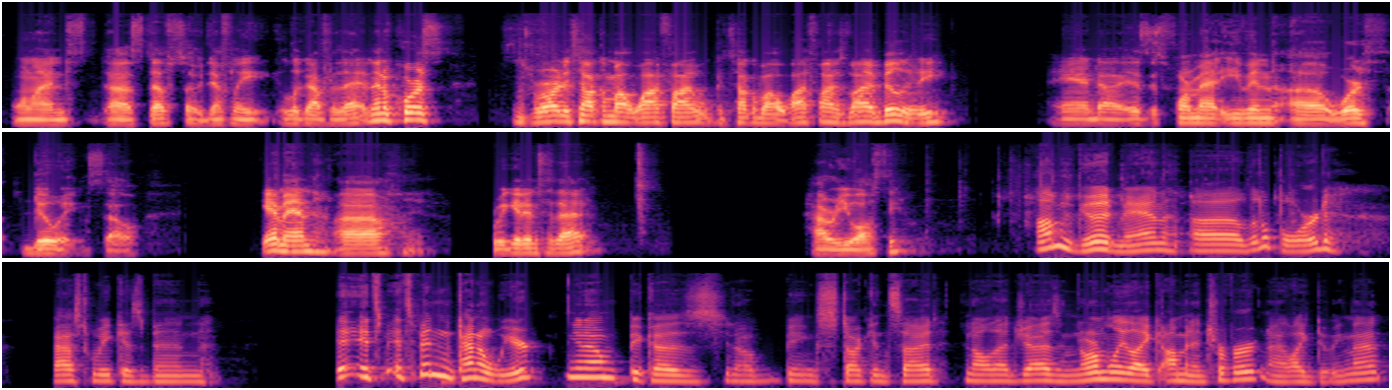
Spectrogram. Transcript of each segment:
online uh, stuff. So definitely look out for that. And then, of course, since we're already talking about Wi-Fi, we can talk about Wi-Fi's viability and uh, is this format even uh, worth doing? So, yeah, man. Uh, we get into that. How are you, Austin? I'm good, man. Uh, a little bored. Past week has been it's it's been kind of weird, you know, because you know being stuck inside and all that jazz. And normally, like I'm an introvert and I like doing that,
